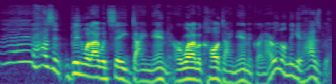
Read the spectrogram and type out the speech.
eh, it hasn't been what I would say dynamic or what I would call dynamic right now. I really don't think it has been.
